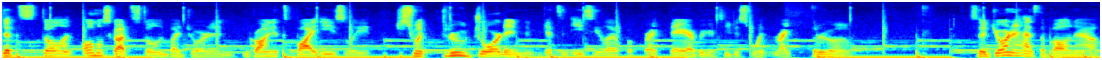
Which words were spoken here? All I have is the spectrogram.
Gets stolen. Almost got stolen by Jordan. LeBron gets by easily. Just went through Jordan and gets an easy layup up right there because he just went right through him. So Jordan has the ball now.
